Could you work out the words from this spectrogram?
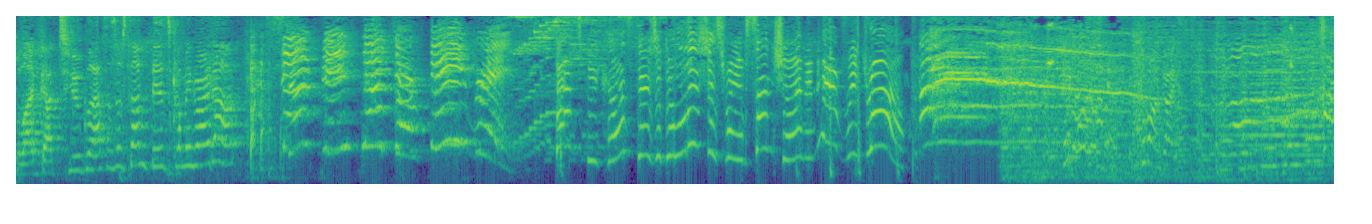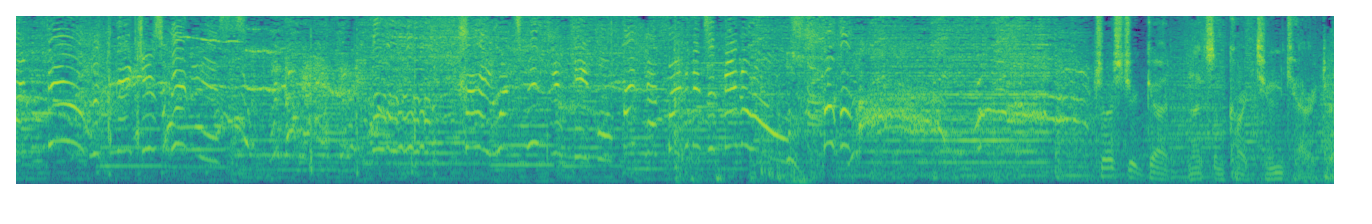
Well, I've got two glasses of Sun Fizz coming right up. Sun fizz, that's our favorite! That's because there's a delicious ray of sunshine in every drop. Ah! Come on, guys. I'm filled with nature's goodness. Hey, what's with you people? I've got vitamins and minerals. Trust your gut, not some cartoon character.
